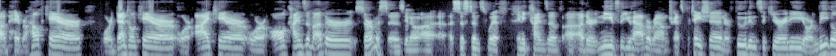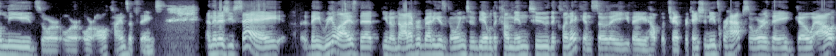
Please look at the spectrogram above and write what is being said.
uh, behavioral health care, or dental care or eye care or all kinds of other services you know uh, assistance with any kinds of uh, other needs that you have around transportation or food insecurity or legal needs or, or or all kinds of things and then as you say they realize that you know not everybody is going to be able to come into the clinic and so they they help with transportation needs perhaps or they go out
